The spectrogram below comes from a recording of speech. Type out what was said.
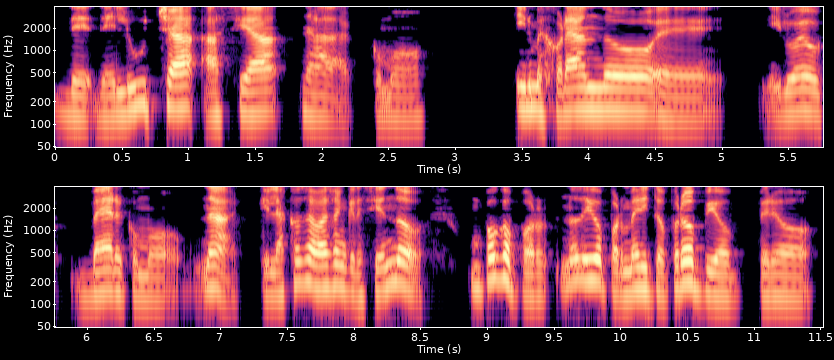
de, lucha hacia nada, como ir mejorando eh, y luego ver como, nada, que las cosas vayan creciendo un poco por, no digo por mérito propio, pero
